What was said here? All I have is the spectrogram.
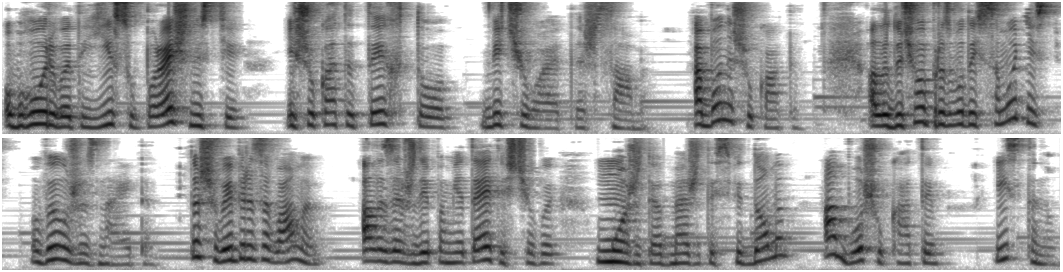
обговорювати її суперечності і шукати тих, хто відчуває те ж саме, або не шукати. Але до чого призводить самотність, ви вже знаєте. Тож вибір за вами, але завжди пам'ятайте, що ви можете обмежитись свідомим або шукати істину.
